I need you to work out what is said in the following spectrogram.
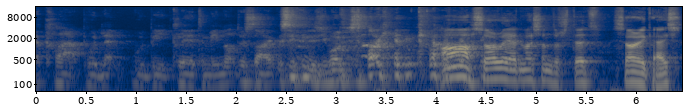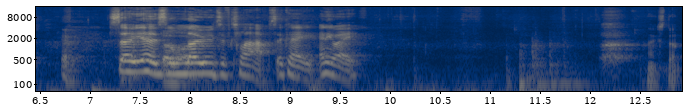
a clap would let would be clear to me, not just like as soon as you want to start again. Clap. Oh, ah, sorry, I misunderstood. Sorry, guys. So yeah, there's Go on. loads of claps. Okay. Anyway, Next up.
